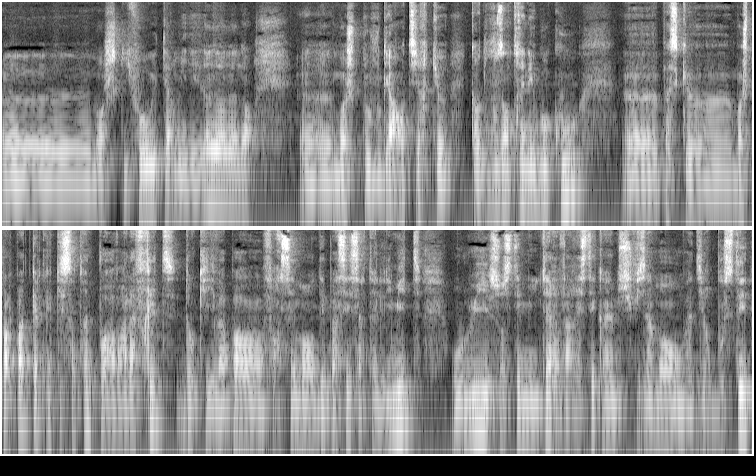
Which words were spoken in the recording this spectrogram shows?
euh, mange ce qu'il faut et terminé. Non, non, non, non. Euh, moi, je peux vous garantir que quand vous entraînez beaucoup, euh, parce que moi, je parle pas de quelqu'un qui s'entraîne pour avoir la frite, donc il va pas forcément dépasser certaines limites, où lui, son système immunitaire va rester quand même suffisamment, on va dire, boosté.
